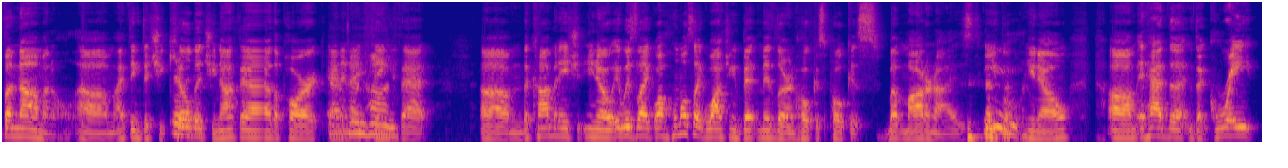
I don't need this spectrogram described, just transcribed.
phenomenal. Um, I think that she killed it. She knocked it out of the park, and, and I Hahn. think that um, the combination, you know, it was like well, almost like watching Bette Midler and Hocus Pocus, but modernized evil. You know, um, it had the the great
